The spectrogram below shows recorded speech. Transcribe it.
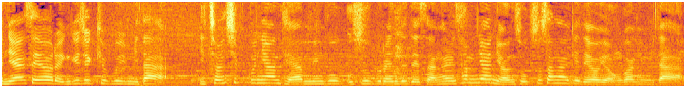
안녕하세요. 랭귀지 큐브입니다. 2019년 대한민국 우수 브랜드 대상을 3년 연속 수상하게 되어 영광입니다.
